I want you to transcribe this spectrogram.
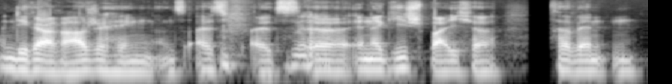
in die Garage hängen und als, als ja. äh, Energiespeicher verwenden.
